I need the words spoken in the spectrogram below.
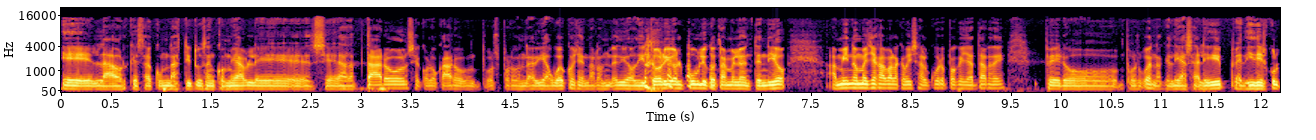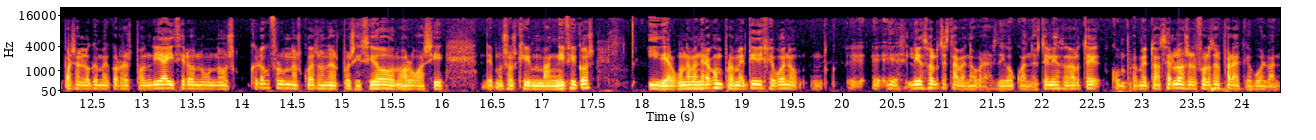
eh, la orquesta con una actitud encomiable se adaptaron, se colocaron pues, por donde había huecos, llenaron medio auditorio, el público también lo entendió. A mí no me llegaba la cabeza al cuerpo aquella tarde, pero pues bueno, aquel día salí, pedí disculpas en lo que me correspondía, hicieron unos, creo que fueron unos cuadros de exposición o algo así, de Mussorgsky magníficos, y de alguna manera comprometí, dije, bueno, eh, eh, Lienzo Norte estaba en obras, digo, cuando esté Lienzo Norte comprometo a hacer los esfuerzos para que vuelvan.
